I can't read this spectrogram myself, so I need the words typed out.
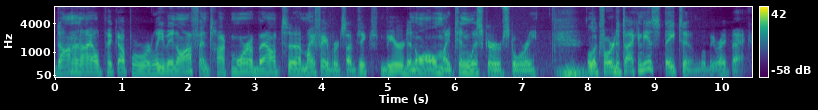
Don and I will pick up where we're leaving off and talk more about uh, my favorite subject, beard and all, my tin whisker story. Look forward to talking to you. Stay tuned. We'll be right back.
